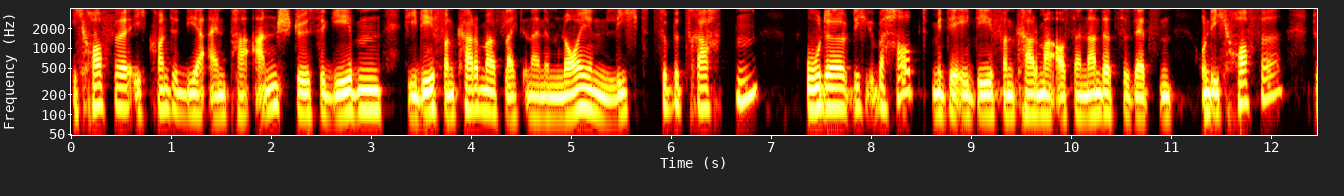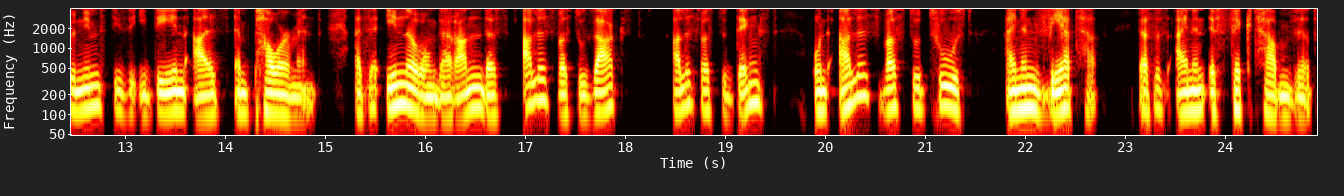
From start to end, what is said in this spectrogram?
Ich hoffe, ich konnte dir ein paar Anstöße geben, die Idee von Karma vielleicht in einem neuen Licht zu betrachten oder dich überhaupt mit der Idee von Karma auseinanderzusetzen. Und ich hoffe, du nimmst diese Ideen als Empowerment, als Erinnerung daran, dass alles, was du sagst, alles, was du denkst und alles, was du tust, einen Wert hat, dass es einen Effekt haben wird.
